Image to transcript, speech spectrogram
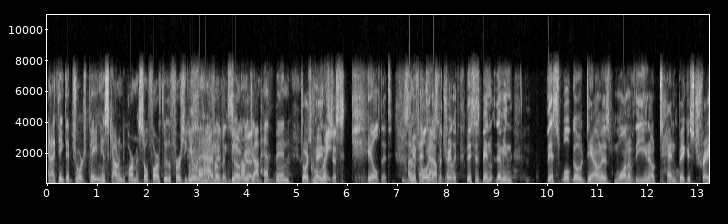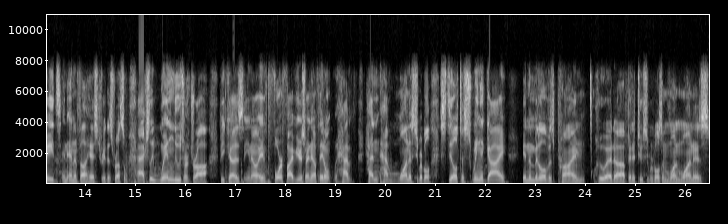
And I think that George Paton, his scouting department, so far through the first year and a Oh, half man, of being so on the job, have been George great. Paton's just killed it. I mean, pulling off a trade like this has been. I mean, this will go down as one of the you know ten biggest trades in NFL history. This Russell actually win, lose or draw because you know in four or five years right now, if they don't have hadn't have won a Super Bowl, still to swing a guy in the middle of his prime who had uh, been to two Super Bowls and won one is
